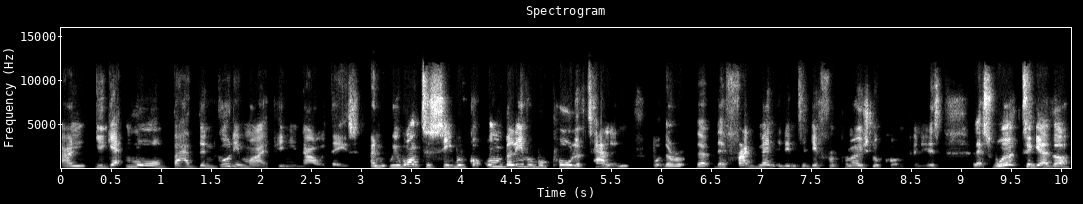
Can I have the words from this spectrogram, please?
and you get more bad than good, in my opinion, nowadays. And we want to see we've got unbelievable pool of talent, but they're they're, they're fragmented into different promotional companies. Let's work together.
